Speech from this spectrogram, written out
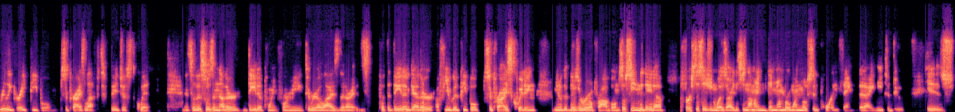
really great people surprise left. They just quit. And so this was another data point for me to realize that, all right, put the data together, a few good people surprise quitting, you know, th- there's a real problem. So seeing the data, first decision was all right this is not my the number one most important thing that i need to do is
